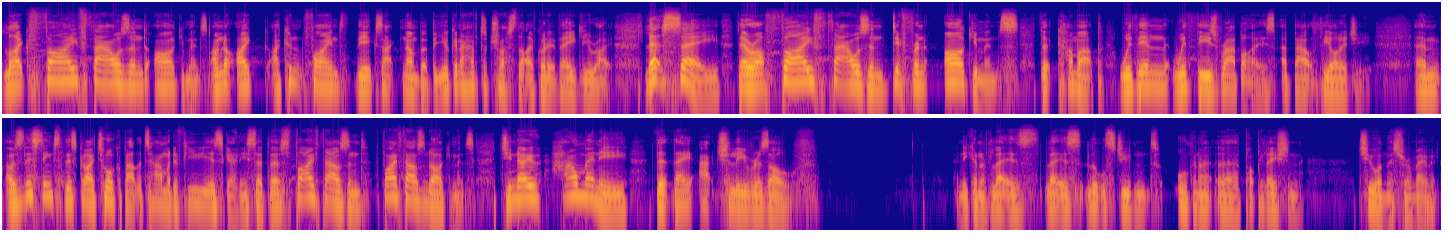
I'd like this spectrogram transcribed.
like 5,000 arguments. I'm not, I, I couldn't find the exact number, but you're going to have to trust that I've got it vaguely right. Let's say there are 5,000 different arguments that come up within with these rabbis about theology. Um, I was listening to this guy talk about the Talmud a few years ago, and he said there's 5,000 5, arguments. Do you know how many that they actually resolve? And he kind of let his, let his little student organi- uh, population chew on this for a moment.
